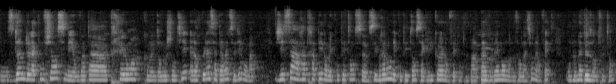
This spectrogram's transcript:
on se donne de la confiance, mais on va pas très loin quand même dans nos chantiers. Alors que là, ça permet de se dire, bon bah, j'ai ça à rattraper dans mes compétences. Euh, c'est vraiment des compétences agricoles, en fait, dont on ne parle pas vraiment dans nos formations, mais en fait, on en a besoin tout le temps.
